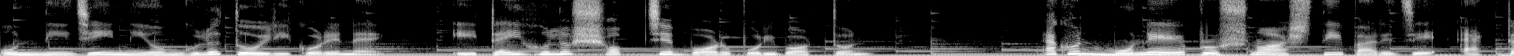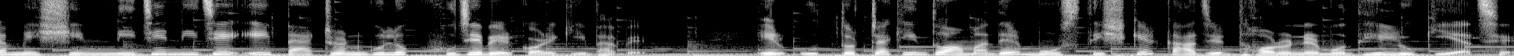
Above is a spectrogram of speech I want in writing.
ও নিজেই নিয়মগুলো তৈরি করে নেয়। এটাই হলো সবচেয়ে বড় পরিবর্তন। এখন মনে প্রশ্ন আসতেই পারে যে একটা মেশিন নিজে নিজে এই প্যাটার্নগুলো খুঁজে বের করে কীভাবে? এর উত্তরটা কিন্তু আমাদের মস্তিষ্কের কাজের ধরনের মধ্যেই লুকিয়ে আছে।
